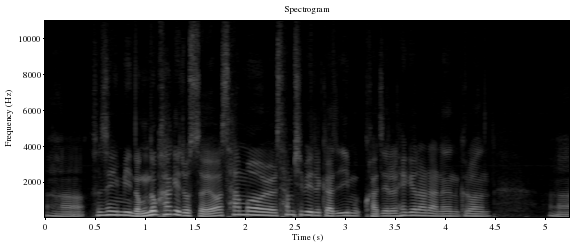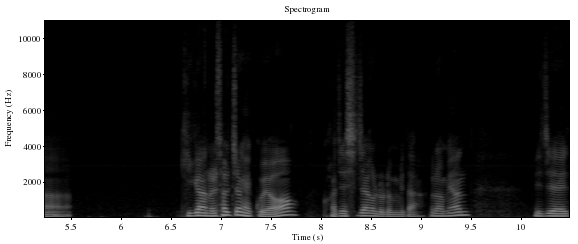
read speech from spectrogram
어, 선생님이 넉넉하게 줬어요. 3월 31일까지 이 과제를 해결하라는 그런 어, 기간을 설정했고요. 과제 시작을 누릅니다. 그러면 이제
